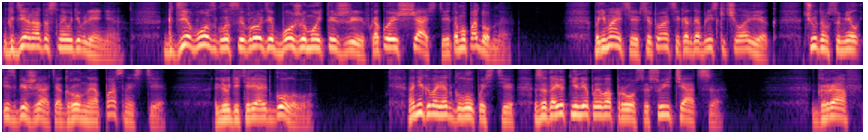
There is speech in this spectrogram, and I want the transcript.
Где радостное удивление? Где возгласы вроде «Боже мой, ты жив! Какое счастье!» и тому подобное? Понимаете, в ситуации, когда близкий человек чудом сумел избежать огромной опасности, люди теряют голову. Они говорят глупости, задают нелепые вопросы, суетятся. Граф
